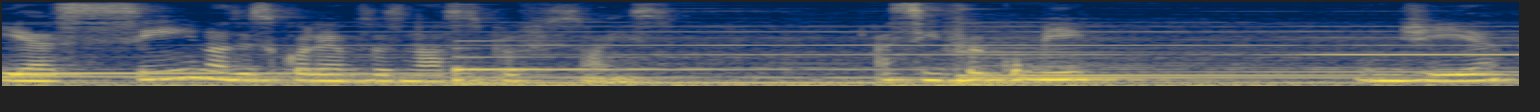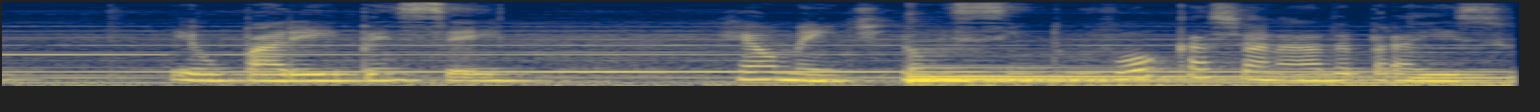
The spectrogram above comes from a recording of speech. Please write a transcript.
e assim nós escolhemos as nossas profissões. Assim foi comigo. Um dia eu parei e pensei: realmente, eu me sinto vocacionada para isso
